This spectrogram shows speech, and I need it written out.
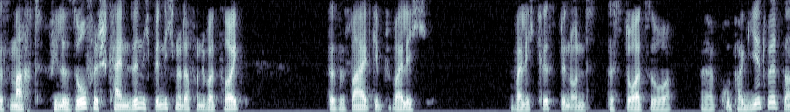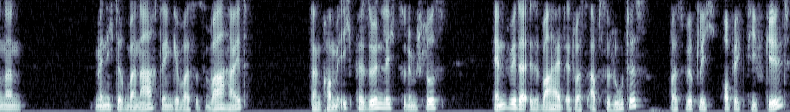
das macht philosophisch keinen Sinn. Ich bin nicht nur davon überzeugt, dass es Wahrheit gibt, weil ich, weil ich Christ bin und das dort so äh, propagiert wird, sondern wenn ich darüber nachdenke, was ist Wahrheit, dann komme ich persönlich zu dem Schluss, entweder ist Wahrheit etwas Absolutes, was wirklich objektiv gilt,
